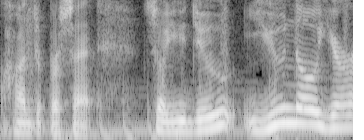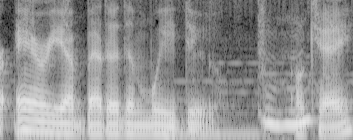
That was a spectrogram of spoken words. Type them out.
hundred percent. So you do you know your area better than we do. Mm-hmm. Okay.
